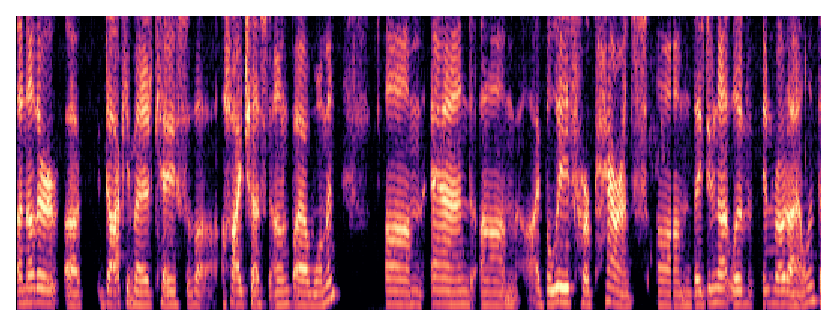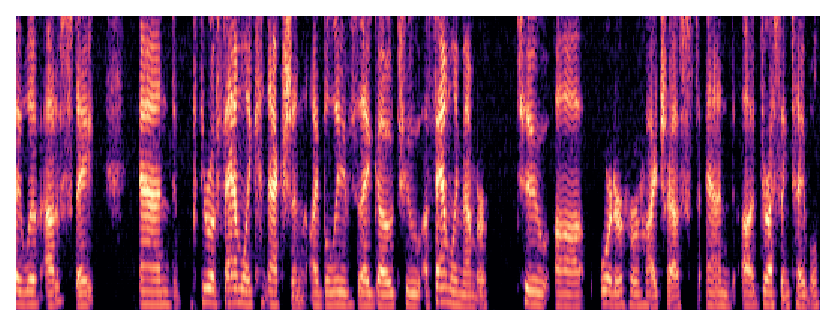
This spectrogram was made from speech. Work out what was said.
another uh, documented case of a high chest owned by a woman. Um, and um, I believe her parents, um, they do not live in Rhode Island, they live out of state and through a family connection, I believe they go to a family member to uh, order her high chest and a dressing table.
